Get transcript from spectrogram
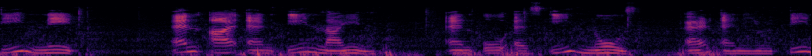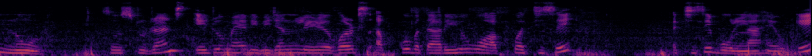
T N I N E nine. N O S E nose. And N U T note so students ये जो मैं रिवीजन वर्ड्स आपको बता रही हूँ, वो आपको अच्छे से अच्छे से बोलना है ओके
